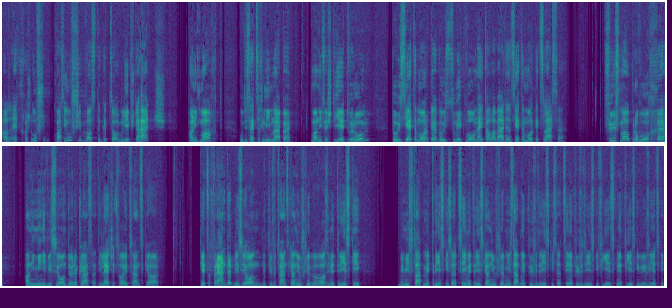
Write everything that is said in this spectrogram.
also kannst aufsch quasi aufschreiben, was du so am liebsten hättest. Habe ich gemacht. Und das hat sich in meinem Leben manifestiert. Warum? Weil ich jeden Morgen, weil es zu mir Gewohnheit werden, das jeden Morgen zu lesen. Fünfmal pro Woche habe ich meine Vision durchgelesen, die letzten 22 Jahre. Die hat sich verändert, die Vision. Mit 25 Jahren habe ich aufgeschrieben, was ich mit 30, wie mein Leben mit 30 sein sollte. Mit 30 habe ich aufgeschrieben, mein Leben mit 35 sollte sein. Mit 35 40, mit 40 45.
